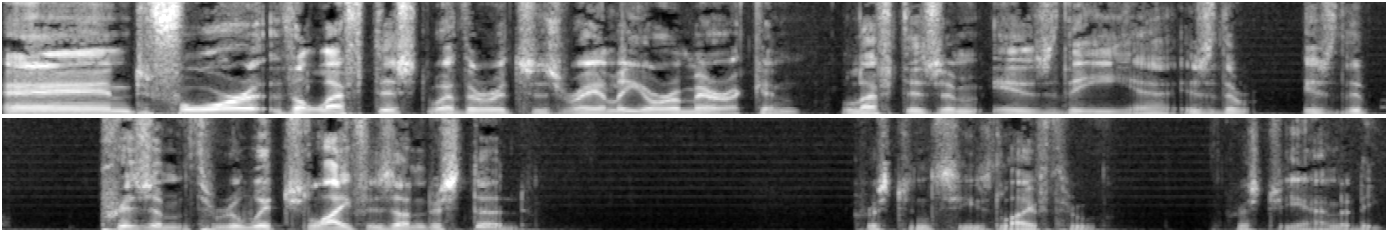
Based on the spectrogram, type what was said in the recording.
And for the leftist, whether it's Israeli or American, leftism is the uh, is the is the prism through which life is understood. Christian sees life through Christianity.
